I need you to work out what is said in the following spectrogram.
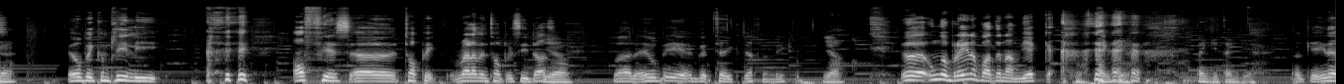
yeah it will be completely off his uh, topic, relevant topics he does. yeah But it will be a good take, definitely. yeah Uh, உங்க பிரெயினை பார்த்து நான் வியக்க thank you thank you thank you okay இதை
